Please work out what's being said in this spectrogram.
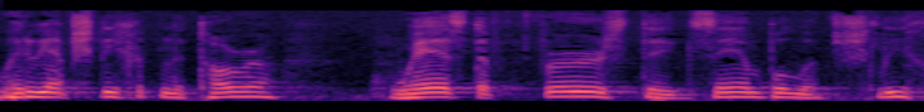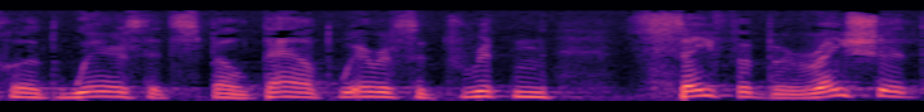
Where do we have shlichut in the Torah? Where's the first example of shlichut? Where is it spelled out? Where is it written? Sefer Bereshit,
